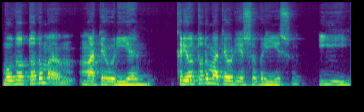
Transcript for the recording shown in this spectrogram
mudou toda uma, uma teoria, criou toda uma teoria sobre isso e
